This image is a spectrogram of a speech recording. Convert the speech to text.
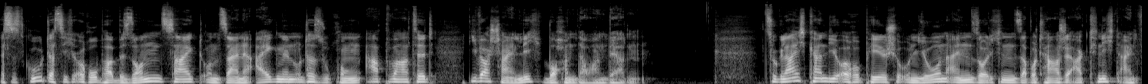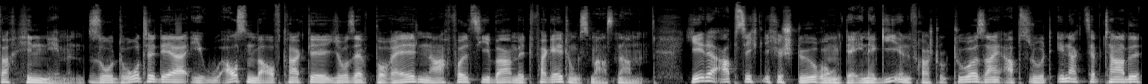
Es ist gut, dass sich Europa besonnen zeigt und seine eigenen Untersuchungen abwartet, die wahrscheinlich Wochen dauern werden. Zugleich kann die Europäische Union einen solchen Sabotageakt nicht einfach hinnehmen. So drohte der EU-Außenbeauftragte Josep Borrell nachvollziehbar mit Vergeltungsmaßnahmen. Jede absichtliche Störung der Energieinfrastruktur sei absolut inakzeptabel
